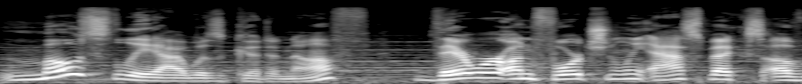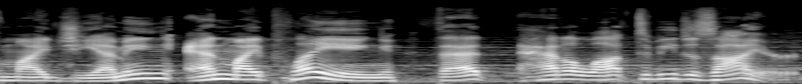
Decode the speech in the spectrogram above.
mostly I was good enough, there were unfortunately aspects of my GMing and my playing that had a lot to be desired.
